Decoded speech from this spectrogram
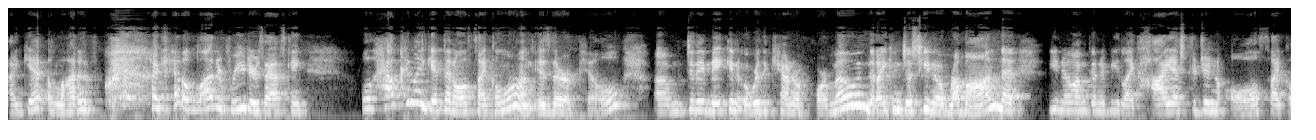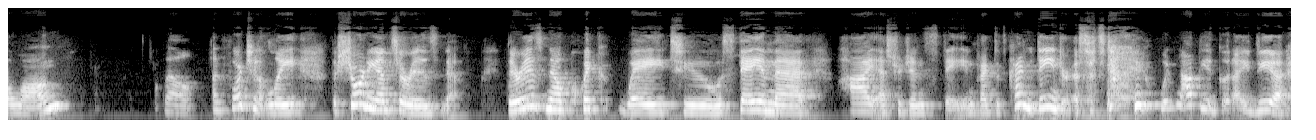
I get a lot of I get a lot of readers asking, well, how can I get that all cycle long? Is there a pill? Um, do they make an over-the-counter hormone that I can just, you know, rub on that, you know, I'm going to be like high estrogen all cycle long? Well, unfortunately, the short answer is no. There is no quick way to stay in that high estrogen state. In fact, it's kind of dangerous. It's not, it would not be a good idea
